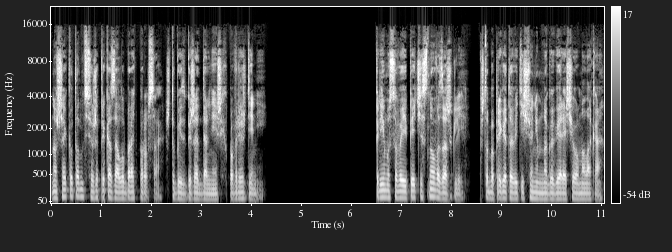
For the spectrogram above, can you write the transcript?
но Шеклтон все же приказал убрать паруса, чтобы избежать дальнейших повреждений. Примусовые печи снова зажгли, чтобы приготовить еще немного горячего молока.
